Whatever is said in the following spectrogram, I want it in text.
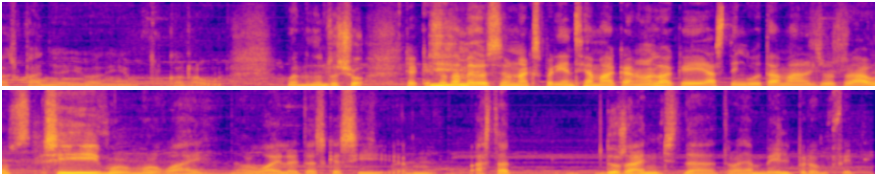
a Espanya, i va dir, "Jo truca al Raül. Bueno, doncs això. Que aquesta I... també deu ser una experiència maca, no?, la que has tingut amb el Just Raus. Sí, molt, molt guai, molt guai, la veritat és que sí. Ha estat dos anys de treballar amb ell, però hem fet...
